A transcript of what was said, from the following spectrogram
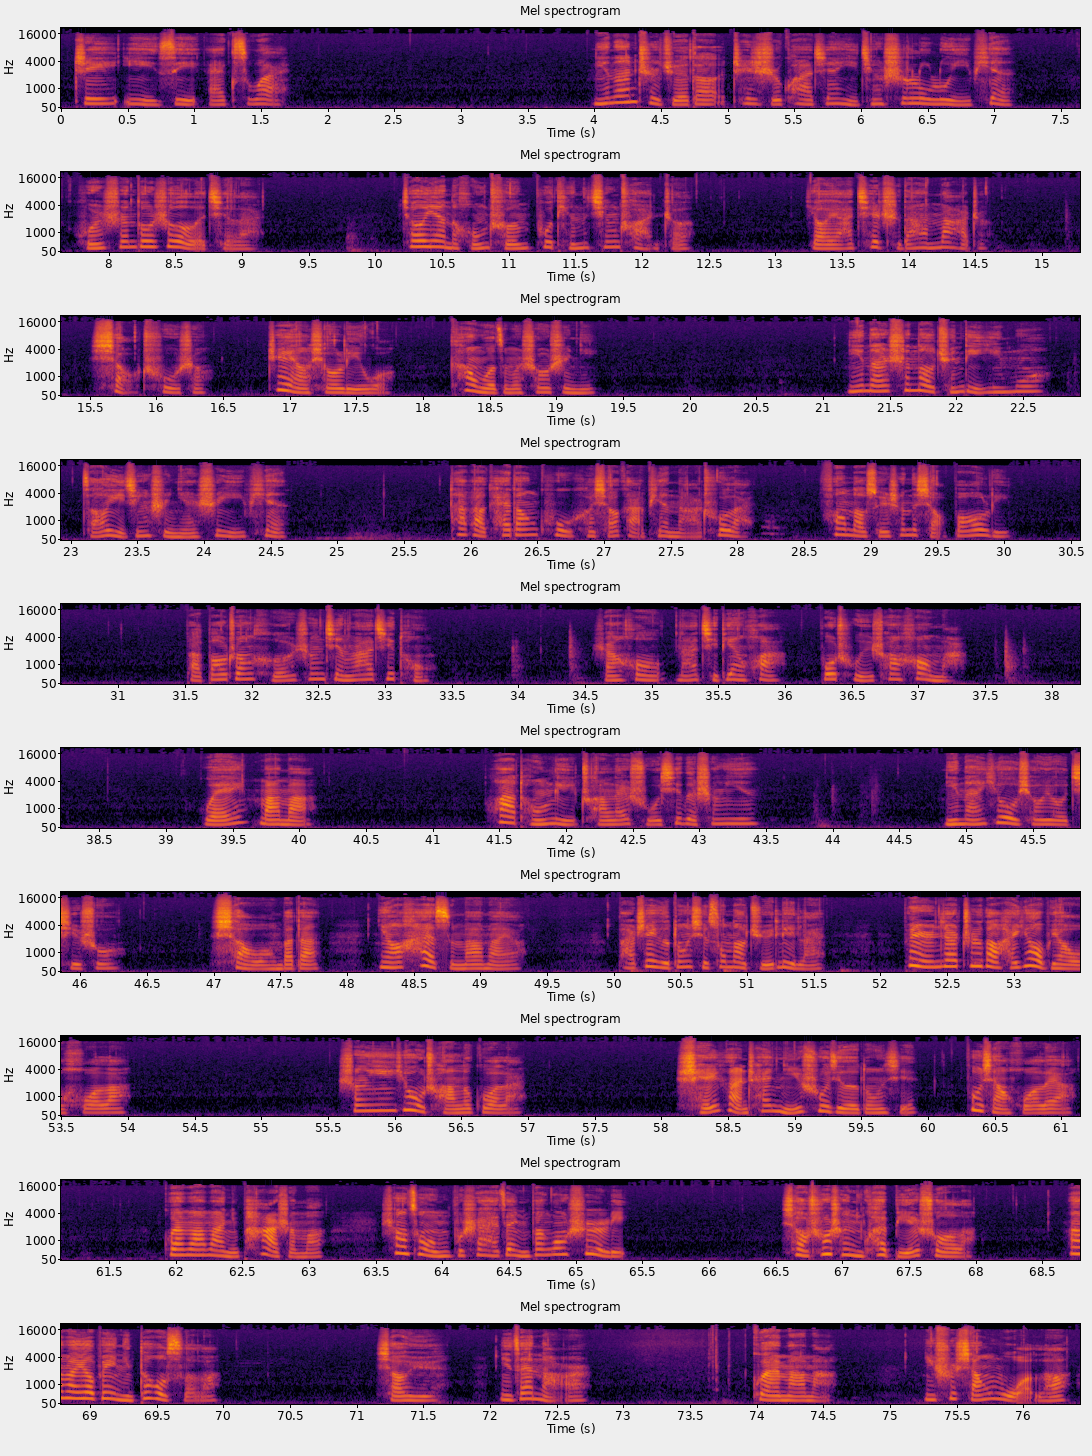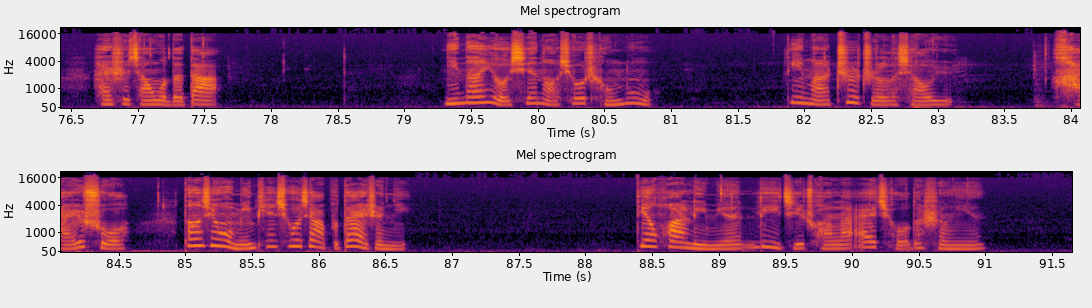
J E Z X Y。呢喃只觉得这时胯间已经湿漉漉一片，浑身都热了起来，娇艳的红唇不停的轻喘着，咬牙切齿的暗骂着：“小畜生，这样修理我，看我怎么收拾你！”呢喃伸到裙底一摸，早已经是黏湿一片。他把开裆裤和小卡片拿出来，放到随身的小包里，把包装盒扔进垃圾桶，然后拿起电话拨出一串号码。喂，妈妈。话筒里传来熟悉的声音。呢喃又羞又气说：“小王八蛋，你要害死妈妈呀！把这个东西送到局里来，被人家知道还要不要我活了？”声音又传了过来。谁敢拆倪书记的东西？不想活了呀？乖妈妈，你怕什么？上次我们不是还在你办公室里？小畜生，你快别说了，妈妈要被你逗死了。小雨，你在哪儿？乖妈妈，你是想我了，还是想我的大？呢喃有些恼羞成怒，立马制止了小雨，还说。当心，我明天休假不带着你。电话里面立即传来哀求的声音：“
